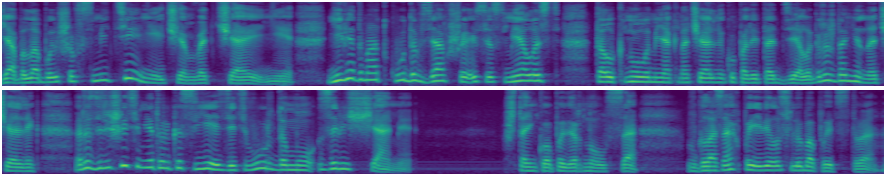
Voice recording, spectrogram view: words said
Я была больше в смятении, чем в отчаянии. Неведомо откуда взявшаяся смелость толкнула меня к начальнику политотдела. «Гражданин начальник, разрешите мне только съездить в Урдому за вещами». Штанько повернулся. В глазах появилось любопытство.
